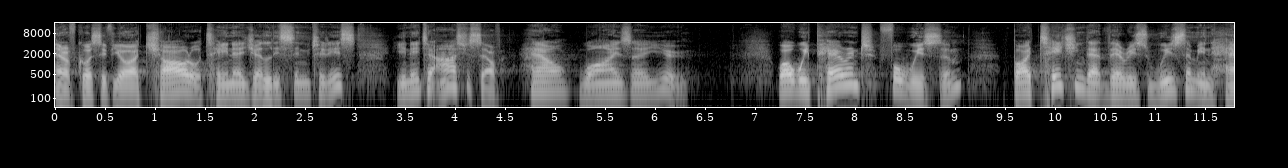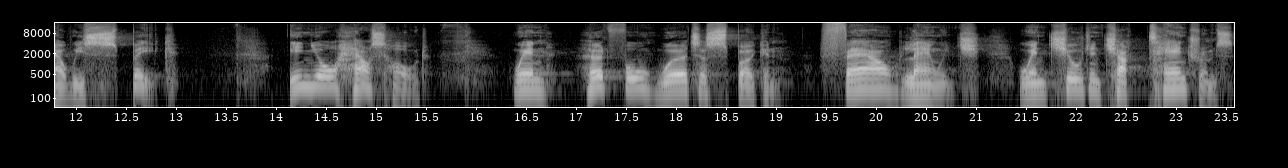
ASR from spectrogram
And of course, if you're a child or teenager listening to this, you need to ask yourself, how wise are you? Well, we parent for wisdom by teaching that there is wisdom in how we speak. In your household, when hurtful words are spoken, foul language, when children chuck tantrums,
